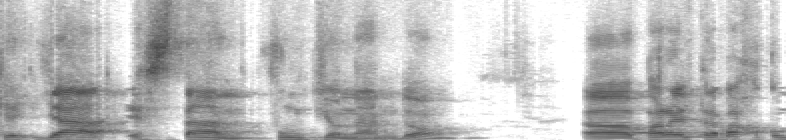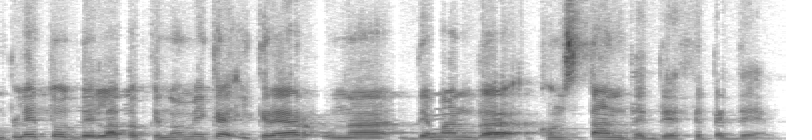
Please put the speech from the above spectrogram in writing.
que ya están funcionando Ah, para el trabajo completo de la tokenómica y crear una demanda constante de CPD.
